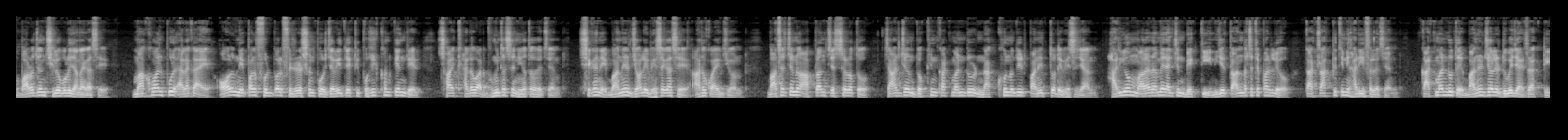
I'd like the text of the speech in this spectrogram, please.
বারো জন ছিল বলে জানা গেছে। মাখওয়ানপুর এলাকায় অল নেপাল ফুটবল ফেডারেশন পরিচালিত একটি প্রশিক্ষণ কেন্দ্রের ছয় খেলোয়াড় ভূমিধসে নিহত হয়েছেন। সেখানে বানের জলে ভেসে গেছে আরও কয়েকজন। বাঁচার জন্য আপ্রাণ চেষ্টারত চারজন দক্ষিণ কাঠমান্ডুর নাক্ষু নদীর পানির তোরে ভেসে যান। হারিওম মালা নামের একজন ব্যক্তি নিজের প্রাণ বাঁচাতে পারলেও তার ট্রাকটি তিনি হারিয়ে ফেলেছেন। কাঠমান্ডুতে বানের জলে ডুবে যায় ট্রাকটি।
